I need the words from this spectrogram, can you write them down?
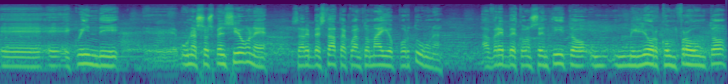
e, e, e quindi eh, una sospensione sarebbe stata quanto mai opportuna avrebbe consentito un, un miglior confronto,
